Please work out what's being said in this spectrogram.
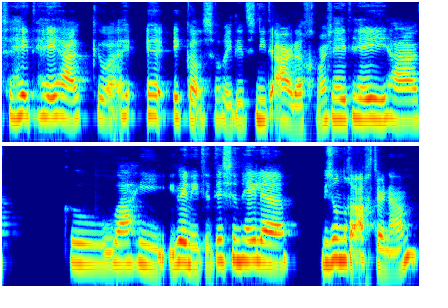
ze heet Heha, eh, ik kan, sorry, dit is niet aardig, maar ze heet Heha Kuwahi. Ik weet niet, het is een hele bijzondere achternaam,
